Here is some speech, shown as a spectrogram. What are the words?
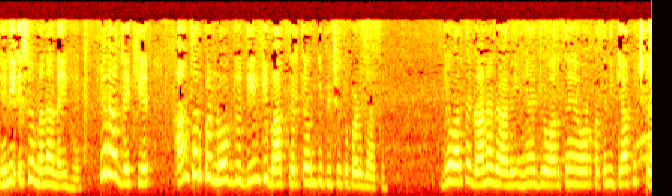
یعنی اس میں منع نہیں ہے۔ پھر آپ دیکھیے، عام طور پر لوگ جو دین کی بات کرتے ہیں، ان کے پیچھے تو پڑ جاتے ہیں۔ جو عورتیں گانا گا رہی ہیں، جو عورتیں اور پتہ نہیں کیا کچھ کر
